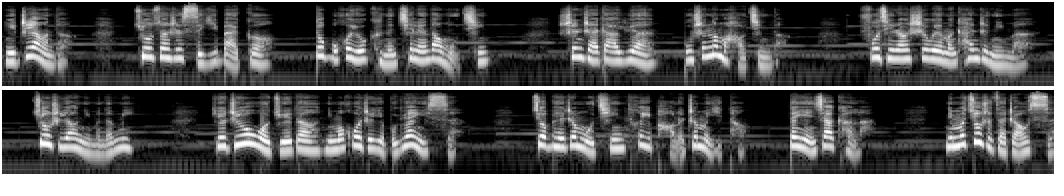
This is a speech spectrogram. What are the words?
你这样的，就算是死一百个，都不会有可能牵连到母亲。深宅大院不是那么好进的，父亲让侍卫们看着你们，就是要你们的命。也只有我觉得你们或者也不愿意死。”就陪着母亲特意跑了这么一趟，但眼下看来，你们就是在找死。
